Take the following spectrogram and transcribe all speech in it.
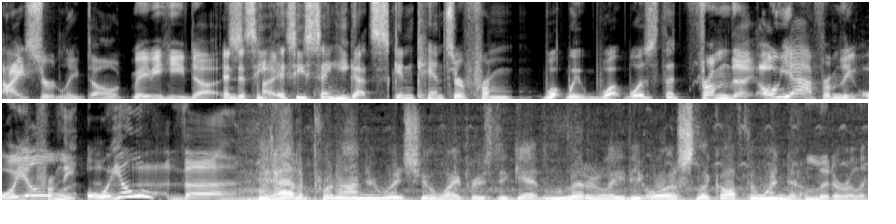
I certainly don't. Maybe he does. And does he? I- is he saying he got skin cancer from what? Wait, what was the from the? Oh yeah, from the oil. from the oil? the It had to put on their windshield wipers to get literally the oil slick off the window. Literally.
